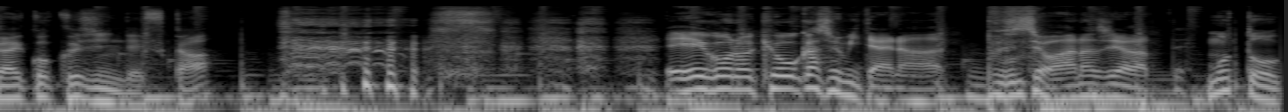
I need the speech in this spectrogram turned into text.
外国人ですか？英語の教科書みたいな文章を話しやがって。元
